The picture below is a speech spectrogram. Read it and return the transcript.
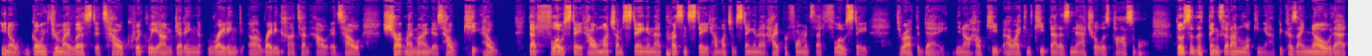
you know going through my list it's how quickly i'm getting writing uh, writing content out. It's how sharp my mind is how key, how that flow state how much i'm staying in that present state how much i'm staying in that high performance that flow state throughout the day. You know how keep how i can keep that as natural as possible. Those are the things that i'm looking at because i know that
